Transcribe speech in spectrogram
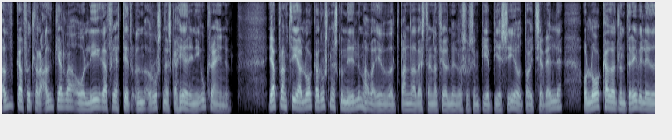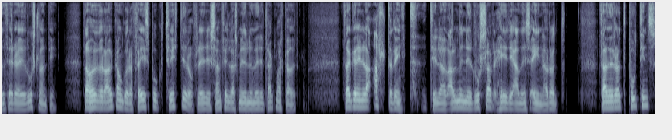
öfgafullra aðgerða og líga fréttir um rúsneska herin í Úkræninu. Jafnframt því að loka rúsnesku miðlum hafa yfirvöld bannað vestræna fjölmiðla svo sem BBC og Deutsche Welle og lokað öllum dreifileiðum þeirra í Rúslandi. Þá hefur aðgangur að Facebook, Twitter og fleiri samfélagsmiðlum verið takmarkaður. Það greinilega allt reynd til að almenni rússar heyri aðeins eina rödd. Það er rödd Pútins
